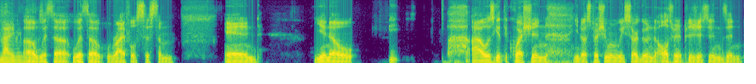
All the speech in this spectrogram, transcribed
Not even uh, with a with a rifle system. And you know, I always get the question, you know, especially when we start going to alternate positions and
